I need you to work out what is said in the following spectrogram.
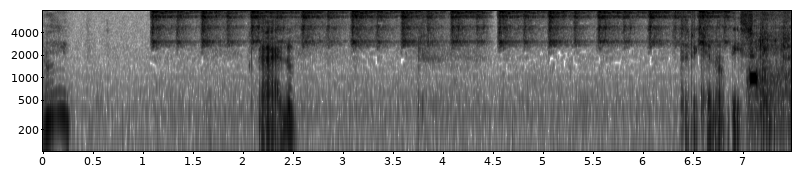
Ah, Add. That it cannot be skipped.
